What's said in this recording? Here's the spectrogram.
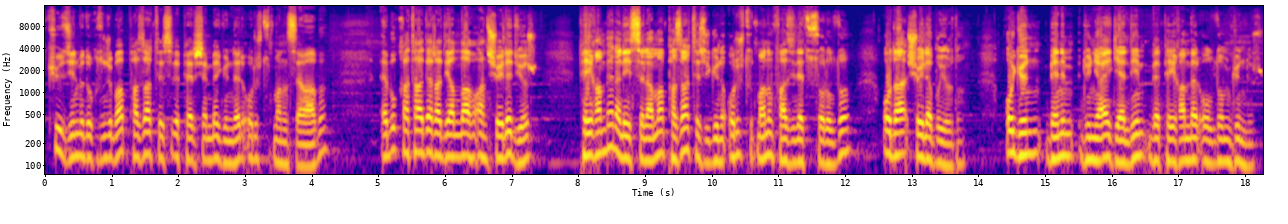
229. bab pazartesi ve perşembe günleri oruç tutmanın sevabı. Ebu Katade radıyallahu anh şöyle diyor. Peygamber aleyhisselama pazartesi günü oruç tutmanın fazileti soruldu. O da şöyle buyurdu. O gün benim dünyaya geldiğim ve peygamber olduğum gündür.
